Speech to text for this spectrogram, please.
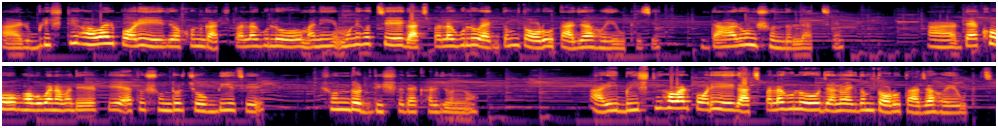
আর বৃষ্টি হওয়ার পরে যখন গাছপালাগুলো মানে মনে হচ্ছে গাছপালাগুলো একদম তরো তাজা হয়ে উঠেছে। দারুণ সুন্দর লাগছে। আর দেখো, ভগবান আমাদেরকে এত সুন্দর চোখ দিয়েছে, সুন্দর দৃশ্য দেখার জন্য। আর এই বৃষ্টি হওয়ার পরে গাছপালাগুলো যেন একদম তরতাজা হয়ে উঠেছে।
